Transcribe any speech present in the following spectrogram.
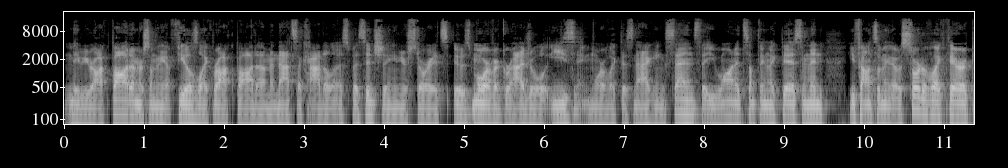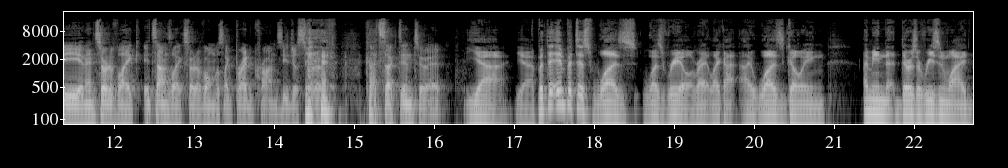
maybe rock bottom, or something that feels like rock bottom, and that's a catalyst. But it's interesting in your story. It's it was more of a gradual easing, more of like this nagging sense that you wanted something like this, and then you found something that was sort of like therapy, and then sort of like it sounds like sort of almost like breadcrumbs. You just sort of got sucked into it. Yeah, yeah. But the impetus was was real, right? Like I, I was going I mean, there was a reason why I,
